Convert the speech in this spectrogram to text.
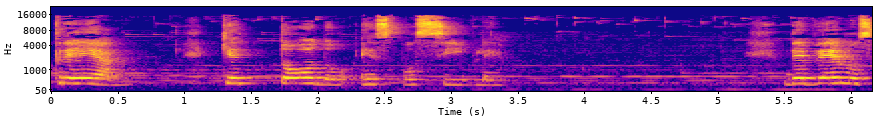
Crea que todo é possível. Devemos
